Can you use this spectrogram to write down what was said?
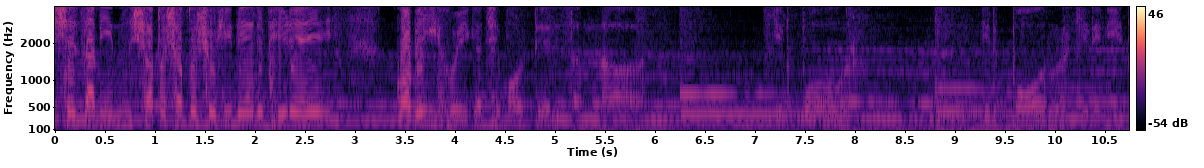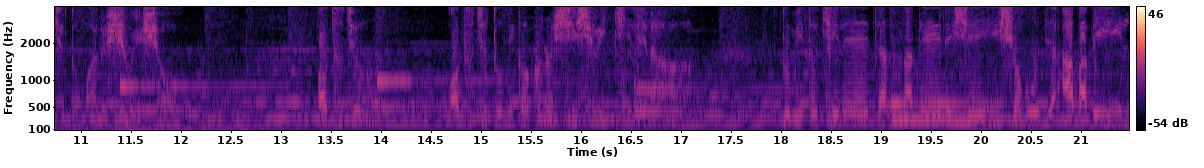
সে জামিন শত শত শহীদের ভিড়ে কবেই হয়ে গেছে মর্তের জান্নাত? এরপর এরপর ওরা কেড়ে নিয়েছে তোমার শৈশব। অথচ অথচ তুমি কখনো শিশুই ছিলে না। তুমি তো ছিলে জান্নাতের সেই সবুজ আবাবিল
